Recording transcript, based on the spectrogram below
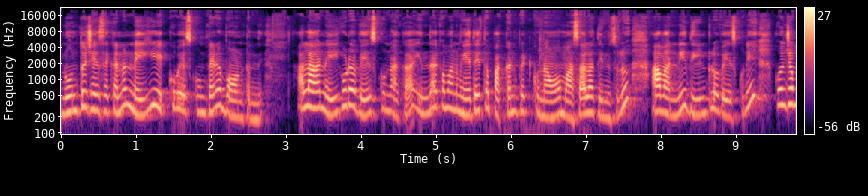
నూనెతో చేసే కన్నా నెయ్యి ఎక్కువ వేసుకుంటేనే బాగుంటుంది అలా నెయ్యి కూడా వేసుకున్నాక ఇందాక మనం ఏదైతే పక్కన పెట్టుకున్నామో మసాలా దినుసులు అవన్నీ దీంట్లో వేసుకుని కొంచెం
